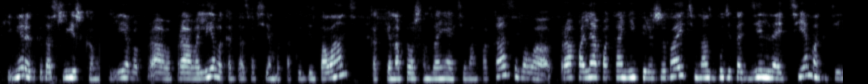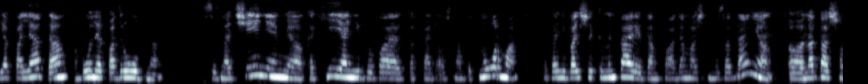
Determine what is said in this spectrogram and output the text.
химера – это когда слишком лево-право, право-лево, когда совсем вот такой дисбаланс, как я на прошлом занятии вам показывала. Про поля пока не переживайте, у нас будет отдельная тема, где я поля дам более подробно, со значениями, какие они бывают, какая должна быть норма. Это небольшие комментарии там по домашнему заданию. А, Наташа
